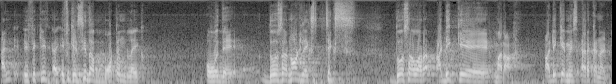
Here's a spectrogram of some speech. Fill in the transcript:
And if you, can, if you can see the bottom, like over there, those are not like sticks. Those are adike mara. Adike means arecanut.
